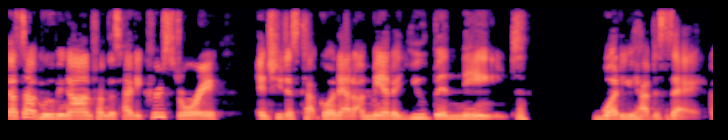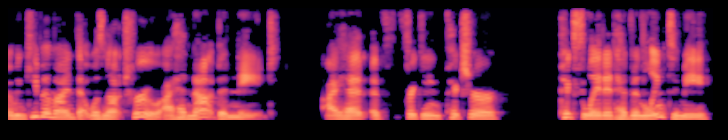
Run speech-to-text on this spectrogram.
that's not moving on from this Heidi Cruz story. And she just kept going at it. Amanda, you've been named. What do you have to say? I mean, keep in mind that was not true. I had not been named. I had a freaking picture pixelated had been linked to me.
